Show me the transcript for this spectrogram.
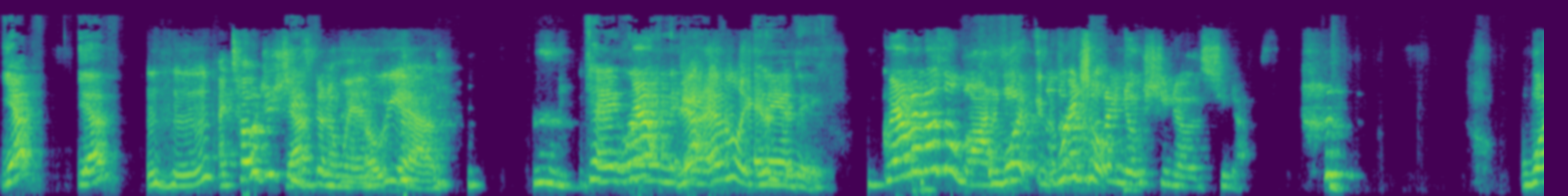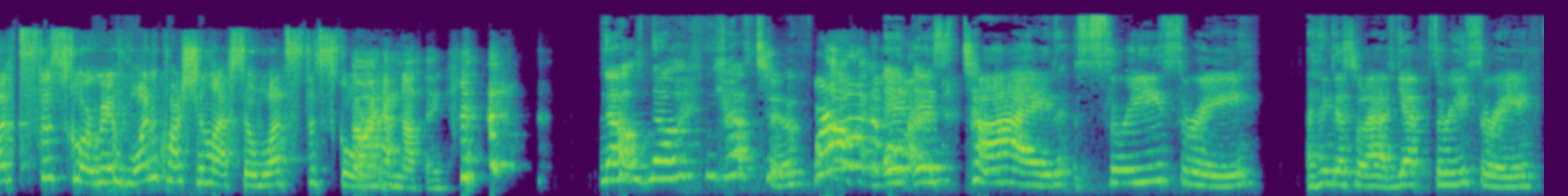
Yep. Yep. Mm-hmm. I told you she's Yeah. gonna win. Oh yeah. Kaitlyn Yeah, and, yeah, Emily, and Andi. Grandma knows a lot of What- these, so Rachel- I know she knows. She knows. What's the score? We have one question left. So what's the score? Oh, I have nothing. No, no, you have to. We're all on the board. It is tied three three. I think that's what I have. Yep, three three.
